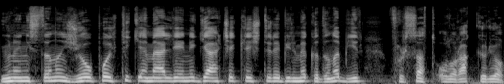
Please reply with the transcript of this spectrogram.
Yunanistan'ın jeopolitik emellerini gerçekleştirebilmek adına bir fırsat olarak görüyor.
